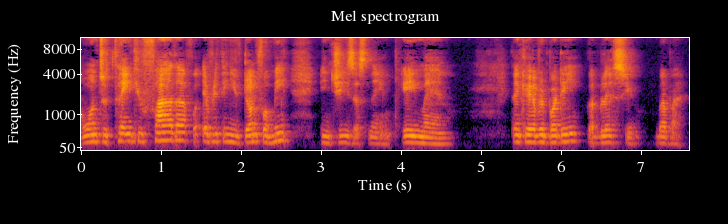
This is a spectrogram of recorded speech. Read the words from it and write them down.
I want to thank you, Father, for everything you've done for me. In Jesus' name, amen. Thank you, everybody. God bless you. Bye-bye.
